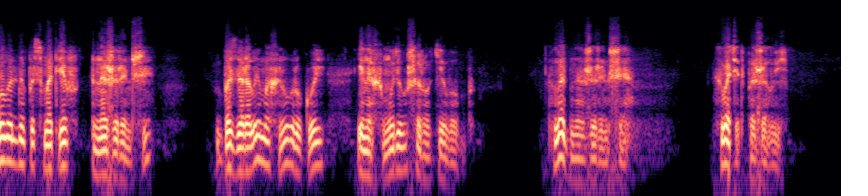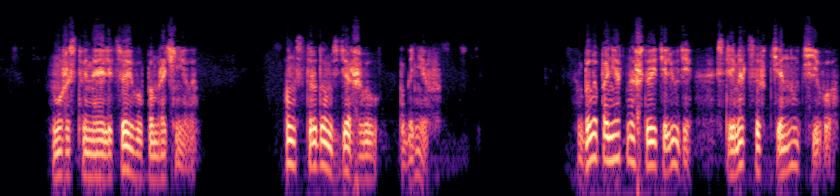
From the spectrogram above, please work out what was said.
Холодно посмотрев на Жеренши, Базаралы махнул рукой и нахмурил широкий лоб. «Ладно, Жеренше, хватит, пожалуй». Мужественное лицо его помрачнело. Он с трудом сдерживал гнев. Было понятно, что эти люди стремятся втянуть его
